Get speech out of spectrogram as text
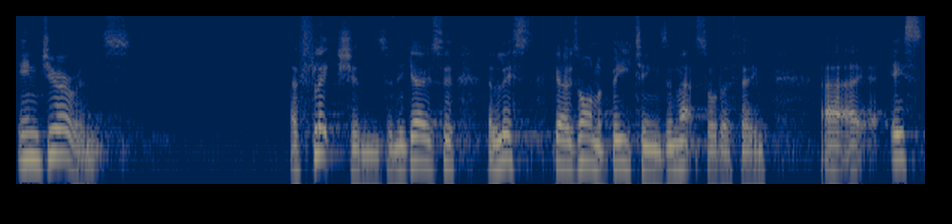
endurance afflictions, and he goes to a list goes on of beatings and that sort of thing. Uh, it's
